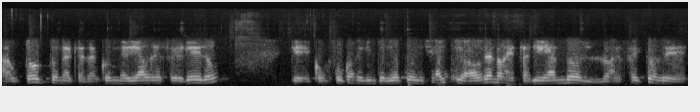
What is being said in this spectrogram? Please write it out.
autóctona que arrancó en mediados de febrero, que con foco en el interior provincial, pero ahora nos está llegando los efectos de,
